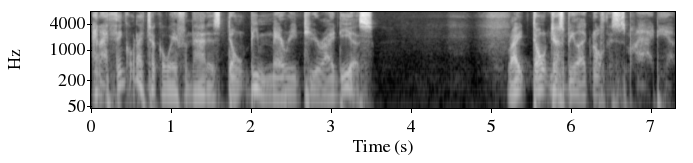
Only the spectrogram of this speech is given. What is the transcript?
And I think what I took away from that is don't be married to your ideas. Right? Don't just be like, no, this is my idea.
